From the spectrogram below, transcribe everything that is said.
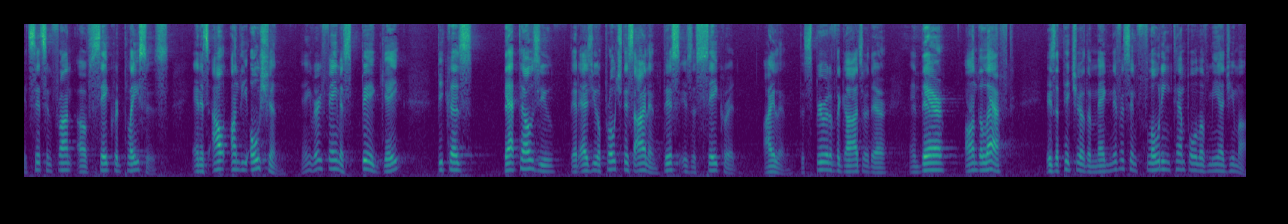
It sits in front of sacred places, and it's out on the ocean. A very famous big gate because that tells you that as you approach this island, this is a sacred island. The spirit of the gods are there. And there on the left is a picture of the magnificent floating temple of Miyajima.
